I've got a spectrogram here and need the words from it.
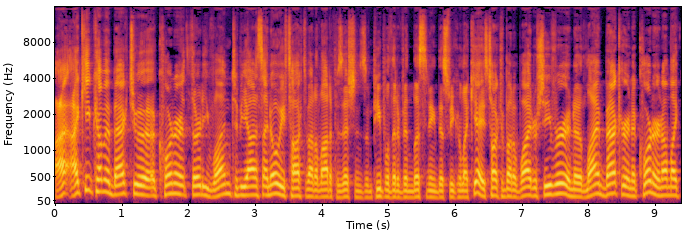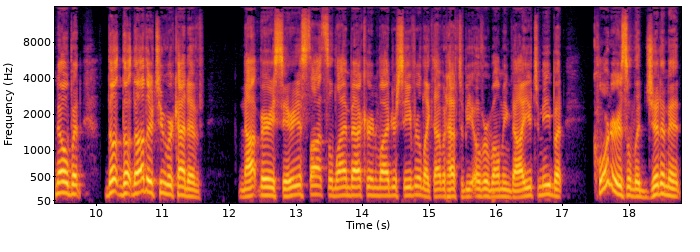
I, I keep coming back to a, a, corner at 31. To be honest, I know we've talked about a lot of positions, and people that have been listening this week are like, yeah, he's talked about a wide receiver and a linebacker and a corner. And I'm like, no, but the, the, the other two were kind of not very serious thoughts of linebacker and wide receiver. Like that would have to be overwhelming value to me. But corner is a legitimate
